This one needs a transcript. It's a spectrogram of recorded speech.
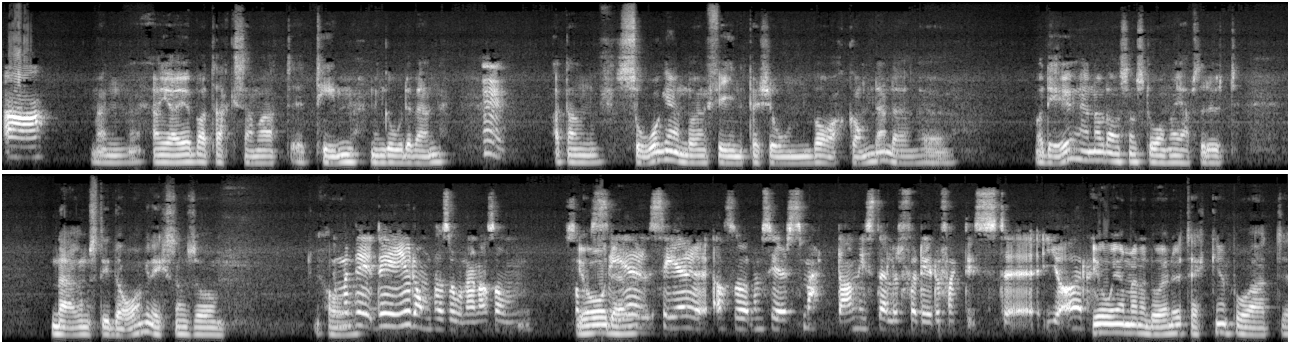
ja. Men ja, jag är ju bara tacksam att Tim, min gode vän, Mm, att han såg ändå en fin person bakom den där. Och det är ju en av de som står mig absolut närmst idag liksom så. Ja, Men det, det är ju de personerna som, som Jo, ser, den- ser, alltså, de ser smärtan istället för det du faktiskt eh, gör. Jo, jag menar då är det ett tecken på att eh,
